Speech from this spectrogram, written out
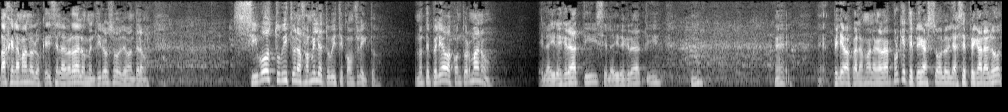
Bajen la mano los que dicen la verdad, los mentirosos, levanten la mano. Si vos tuviste una familia, tuviste conflicto. ¿No te peleabas con tu hermano? El aire es gratis, el aire es gratis. ¿Eh? ¿Eh? Peleabas con la mala garganta. ¿Por qué te pegas solo y le haces pegar a los?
